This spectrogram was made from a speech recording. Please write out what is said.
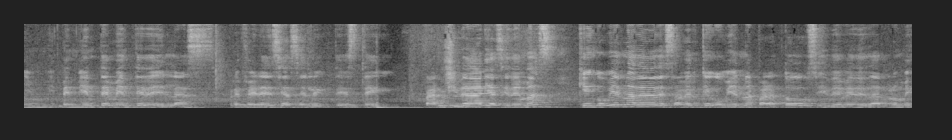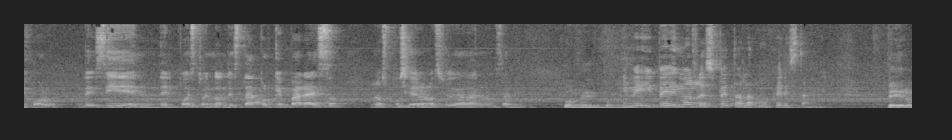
independientemente de las preferencias este, partidarias y demás, quien gobierna debe de saber que gobierna para todos y debe de dar lo mejor de sí en el puesto en donde está, porque para eso nos pusieron los ciudadanos, Correcto. Y, pedimos respeto a las mujeres también. Pero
